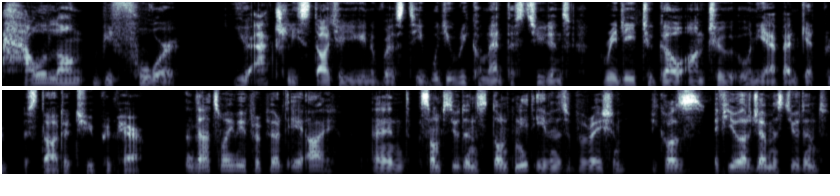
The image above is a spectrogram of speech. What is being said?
How long before you actually start your university would you recommend the students really to go onto UniApp and get pre- started to prepare? That's why we prepared AI. And some students don't need even the preparation because if you are a German student,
